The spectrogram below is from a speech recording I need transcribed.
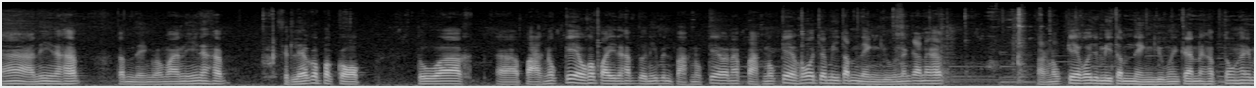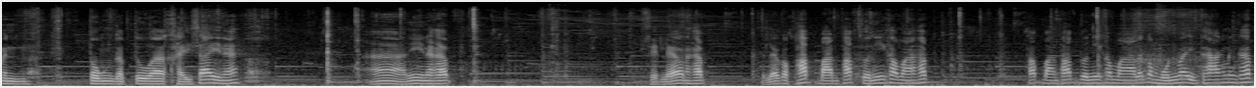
อ่านี่นะครับตำแหน่งประมาณนี้นะครับ เสร็จแล้วก็ประกอบตัวปากนกแก้วเข้าไปนะครับ ตัวนี้เป็นปากนกแก้วนะ ปากนกแก้วเขาก็จะมีตำแหน่งอยู่เหมือนกันนะครับ ปากนกแก้วก็จะมีตำแหน่งอยู่เหมือนกันนะครับ ต้องให้มันตรงกับตัวไข่ไส้นะ อ่านี่นะครับ เสร็จแล้วนะครับ ร็จแล้วก็พับบานพับตัวนี้เข้ามาครับ พับบานพับตัวนี้เข้ามาแล้วก็หมุนมาอีกทางหนึงครับ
